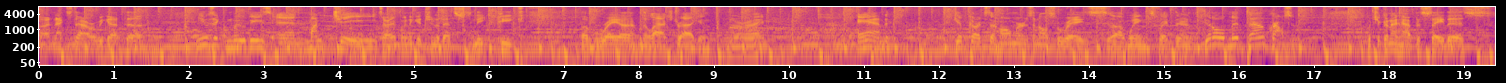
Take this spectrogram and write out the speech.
Uh, next hour, we got uh, music, movies, and munchies. All right, we're going to get you into that sneak peek of Raya and the Last Dragon. All right. And gift cards to Homer's and also Ray's uh, Wings right there in good old Midtown Crossing. But you're going to have to say this.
